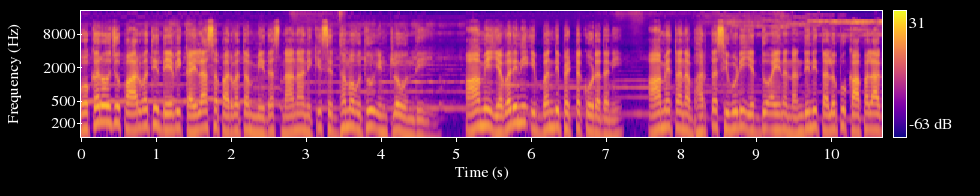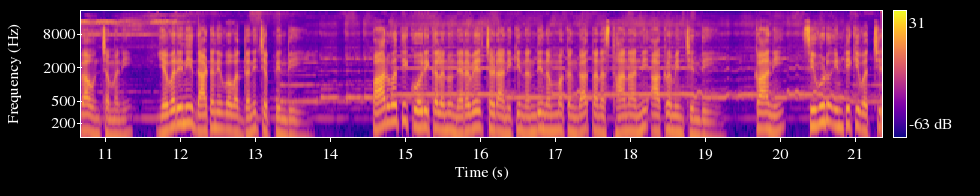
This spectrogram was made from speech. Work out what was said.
ఒకరోజు పార్వతీదేవి కైలాస పర్వతం మీద స్నానానికి సిద్ధమవుతూ ఇంట్లో ఉంది. ఆమె ఎవరిని ఇబ్బంది పెట్టకూడదని ఆమె తన భర్త శివుడి ఎద్దు అయిన నందిని తలుపు కాపలాగా ఉంచమని ఎవరినీ దాటనివ్వవద్దని చెప్పింది. పార్వతి కోరికలను నెరవేర్చడానికి నంది నమ్మకంగా తన స్థానాన్ని ఆక్రమించింది. కాని శివుడు ఇంటికి వచ్చి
